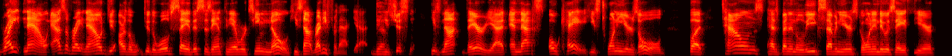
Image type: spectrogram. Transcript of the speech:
right now, as of right now, do, are the do the Wolves say this is Anthony Edwards' team? No, he's not ready for that yet. Yeah. He's just he's not there yet, and that's okay. He's 20 years old, but Towns has been in the league seven years, going into his eighth year.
